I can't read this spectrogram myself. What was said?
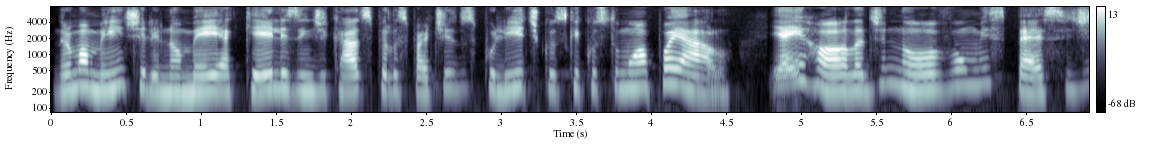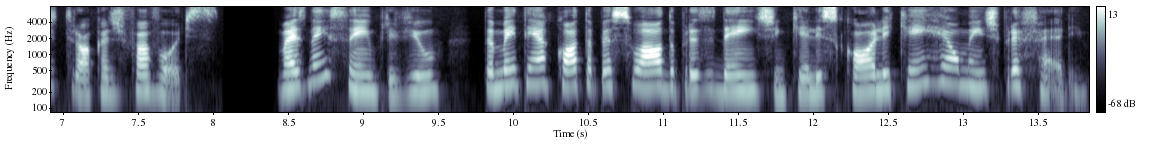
Normalmente, ele nomeia aqueles indicados pelos partidos políticos que costumam apoiá-lo, e aí rola de novo uma espécie de troca de favores. Mas nem sempre, viu? Também tem a cota pessoal do presidente, em que ele escolhe quem realmente prefere.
